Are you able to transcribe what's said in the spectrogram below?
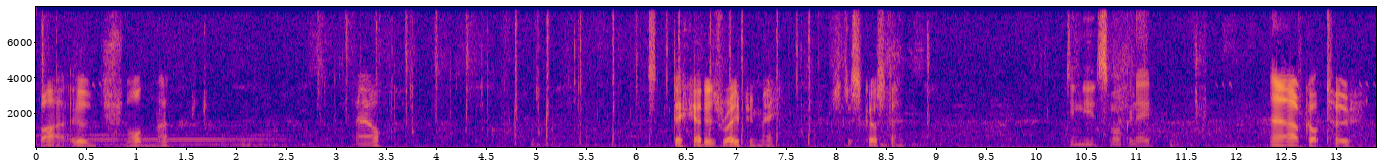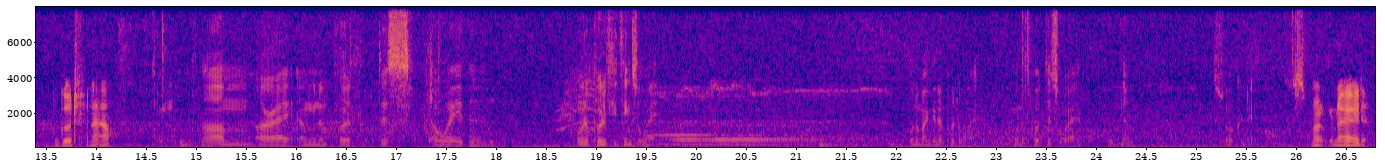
But uh, more than that. Ow. This dickhead is raping me. It's disgusting. Do you need a smoke grenade? Nah, I've got two. I'm good for now. Um, alright, I'm gonna put this away then. I'm gonna put a few things away. What am I gonna put away? I'm gonna put this away. No. Smoke grenade. Smoke grenade.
